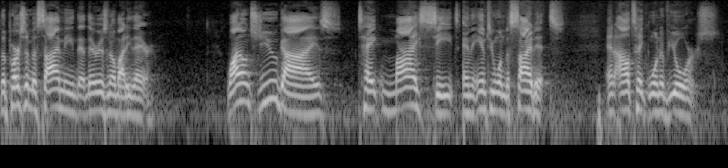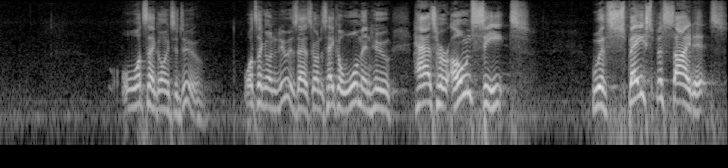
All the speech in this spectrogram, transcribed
the person beside me, that there is nobody there. Why don't you guys take my seat and the empty one beside it, and I'll take one of yours? what's that going to do? What's that going to do is that it's going to take a woman who has her own seat with space beside it.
